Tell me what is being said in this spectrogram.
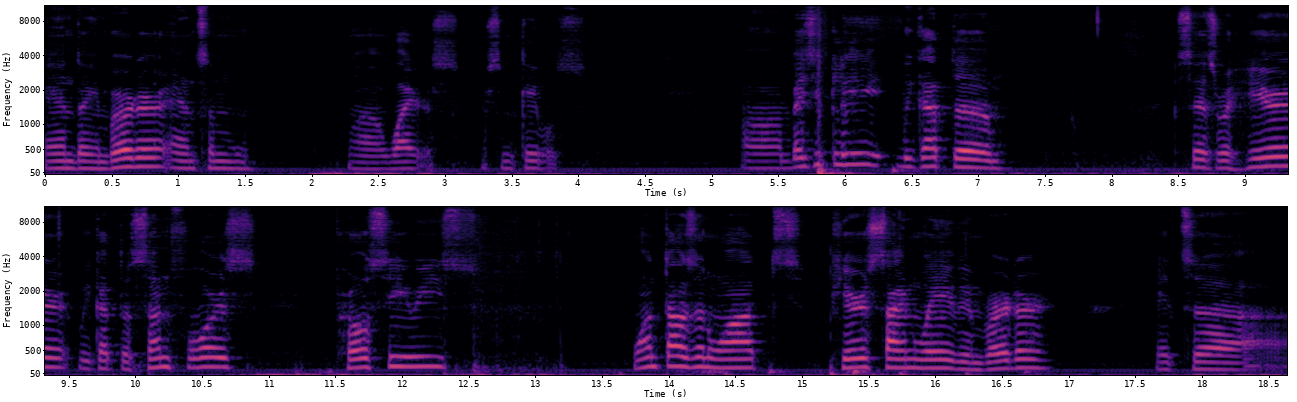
and the inverter, and some uh, wires or some cables. Um, basically, we got the says right here we got the SunForce Pro Series 1000 watts pure sine wave inverter it's uh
